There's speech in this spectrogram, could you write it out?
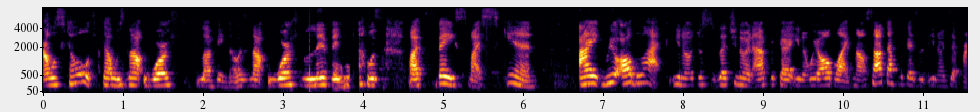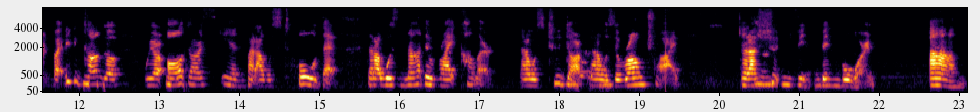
i was told that was not worth loving i was not worth living i was my face my skin I we're all black, you know, just to let you know in Africa, you know, we're all black. Now South Africa is you know different, but in Congo, we are all dark skinned. But I was told that that I was not the right color, that I was too dark, that I was the wrong tribe, that I shouldn't have been born. Um,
